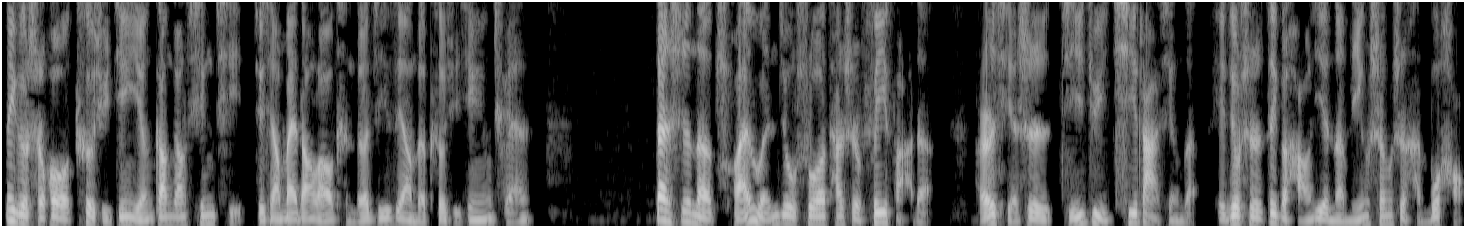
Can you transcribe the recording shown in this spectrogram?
那个时候特许经营刚刚兴起，就像麦当劳、肯德基这样的特许经营权。但是呢，传闻就说它是非法的，而且是极具欺诈性的，也就是这个行业呢名声是很不好。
